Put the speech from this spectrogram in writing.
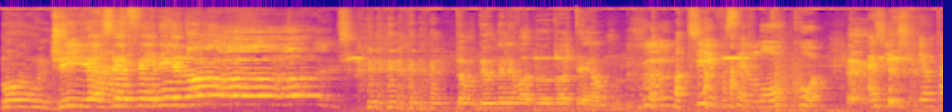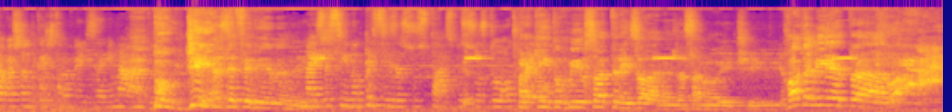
Bom dia, Zeferinos! Estamos dentro do elevador do hotel. Gente, você é louco? A gente, eu tava achando que a gente tava meio desanimado. Bom dia, Zeferinos! Mas assim, não precisa assustar as pessoas do hotel. Pra quem dormiu só 3 horas essa noite. Roda a vinheta! Uá!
